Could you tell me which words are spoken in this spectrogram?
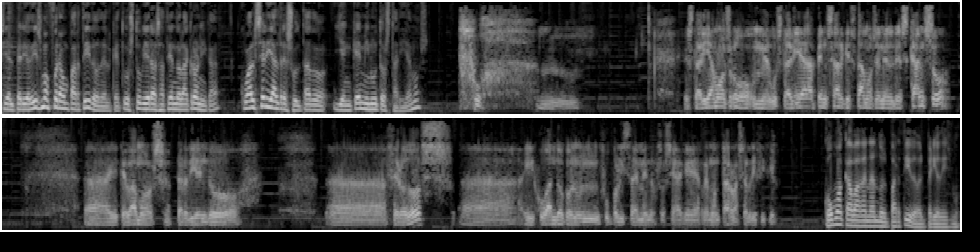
Si el periodismo fuera un partido del que tú estuvieras haciendo la crónica, ¿cuál sería el resultado y en qué minuto estaríamos? Mm. Estaríamos, o me gustaría pensar que estamos en el descanso ah, y que vamos perdiendo 0-2 ah, y jugando con un futbolista de menos. O sea que remontar va a ser difícil. ¿Cómo acaba ganando el partido el periodismo?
